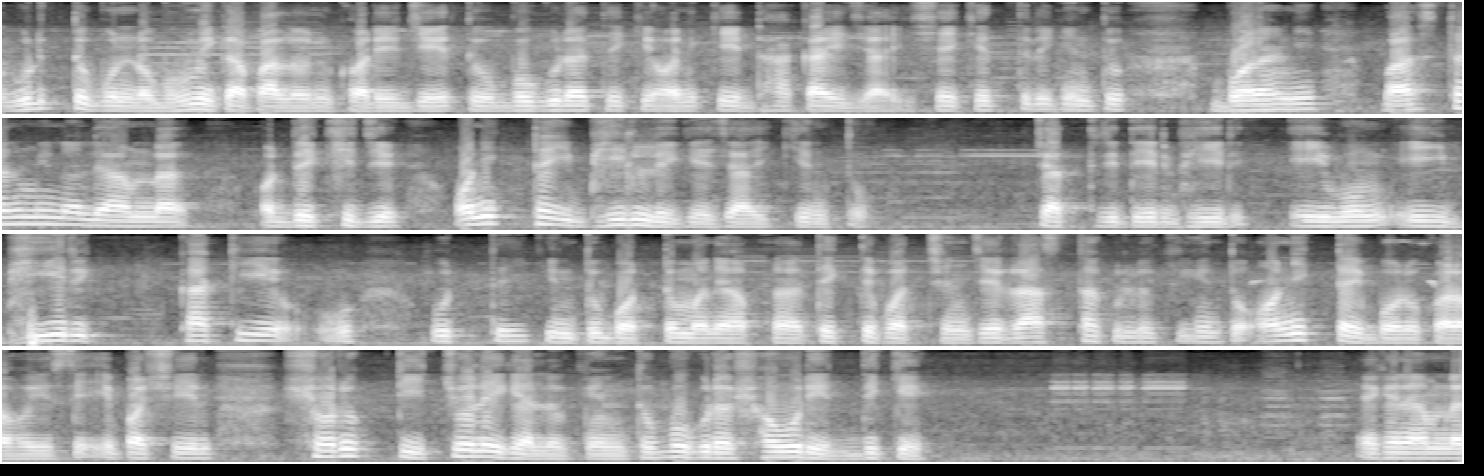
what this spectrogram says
গুরুত্বপূর্ণ ভূমিকা পালন করে। যেহেতু বগুড়া থেকে অনেকে ঢাকায় যায়, সেক্ষেত্রে কিন্তু বনানী বাস টার্মিনালে আমরা দেখি যে অনেকটাই ভিড় লেগে যায় কিন্তু। যাত্রীদের ভিড় এবং এই ভিড় কাটিয়ে উঠতেই কিন্তু বর্তমানে আপনারা দেখতে পাচ্ছেন যে রাস্তাগুলোকে কিন্তু অনেকটাই বড় করা হয়েছে। এপাশের সড়কটি চলে গেল কিন্তু বগুড়া শহরের দিকে। এখানে আমরা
